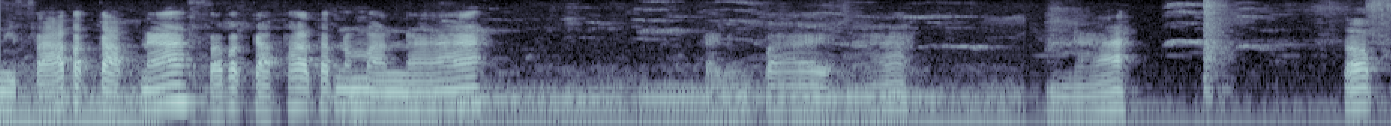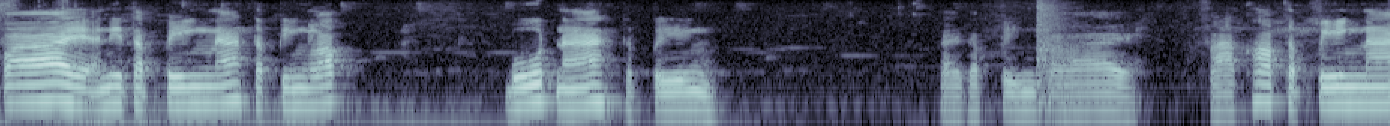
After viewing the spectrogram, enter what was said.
นี่ฝาประกับนะ ฝาประกับผ้าทับน้ำมันนะ ส่ลงไปนะนี่นะต่อไปอันนี้ตะปิงนะตะปิงล็อกบูทนะตะปิง ใส่ตะปิงไป ฝาครอบตะปิงนะ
